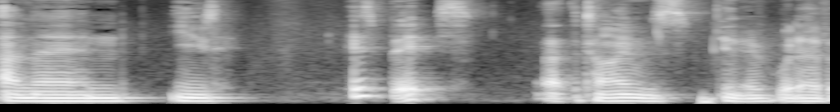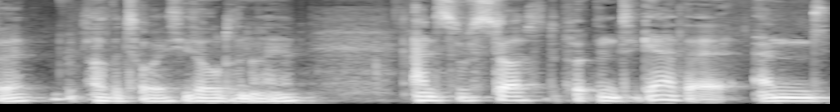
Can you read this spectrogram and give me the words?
and then use his bits at the time was you know whatever other toys. He's older than I am, and sort of started to put them together and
